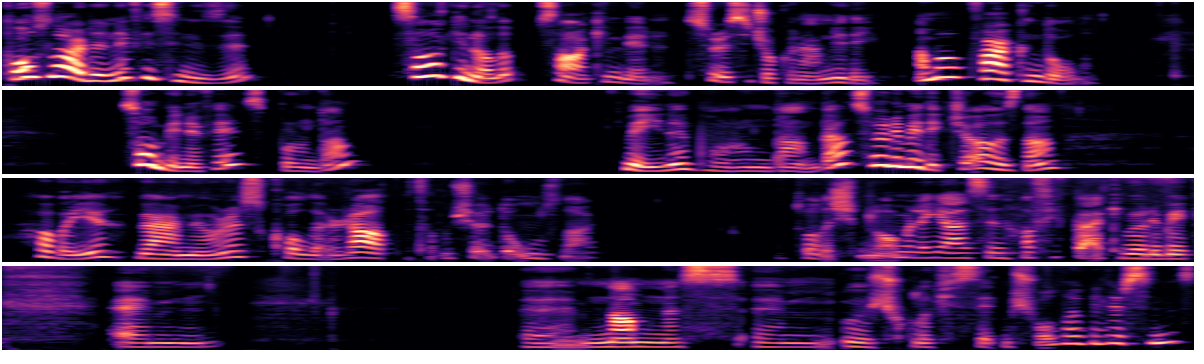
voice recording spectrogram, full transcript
pozlarda nefesinizi Sakin alıp sakin verin. Süresi çok önemli değil. Ama farkında olun. Son bir nefes burundan. Ve yine burundan. Ben söylemedikçe ağızdan havayı vermiyoruz. Kolları rahatlatalım. Şöyle de omuzlar dolaşım normale gelsin. Hafif belki böyle bir em, em, numbness, em, uyuşukluk hissetmiş olabilirsiniz.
